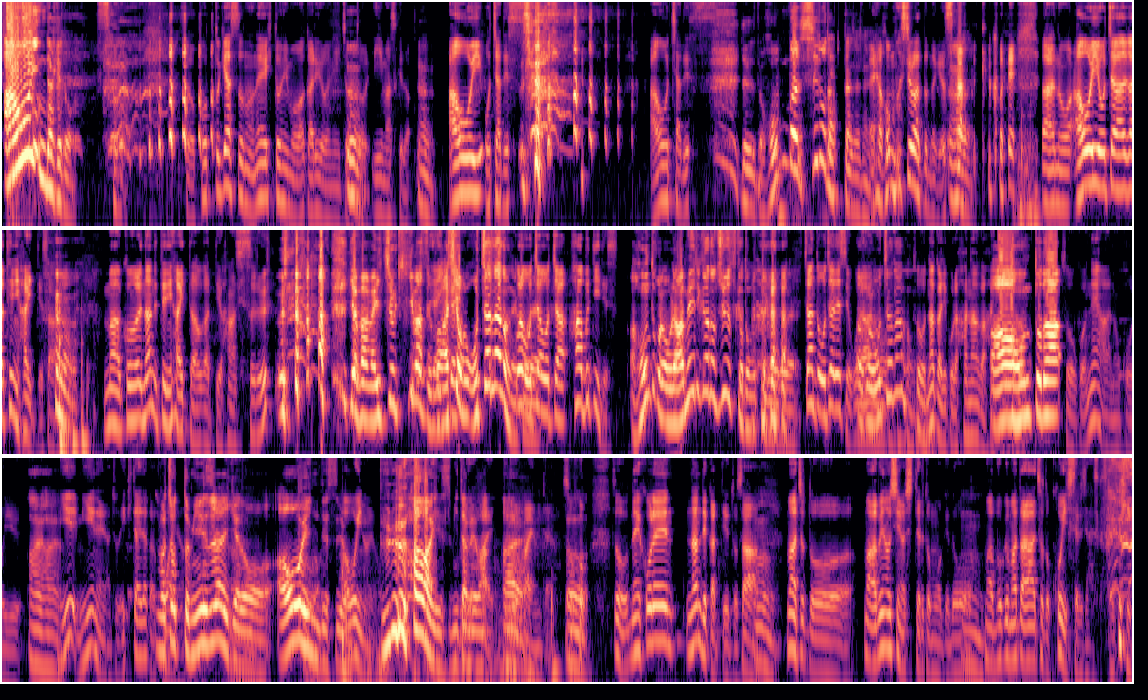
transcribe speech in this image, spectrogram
青いんだけど。そう。そうポッドキャストのね人にも分かるようにちょっと言いますけど、うん。青いお茶です 青茶です。いやいや本番白だったじゃない。いやほんま白だったんだけどさ、うこれあの青いお茶が手に入ってさうん。まあこれなんで手に入ったのかっていう話する？いやまあまあ一応聞きますよ、まあ、しかもお茶なのねこれお茶お茶ハーブティーです。あ本当これ俺アメリカのジュースかと思ったけどこれ。ちゃんとお茶ですよこれ。あこれのお茶なの？そう中にこれ花が入ってああ本当だ。そうこれねあのこういう。はいはい。見え見えないなちょっと液体だからまあちょっと見見えづらいけど、青いんですよ。青いのよ。ブルーハワイです見た目は。はいブルーハワイみたいな、そううん。そうねこれなんでかっていうとさ、うん。まあちょっとまあ安倍のシーンは知ってると思うけど、うん。まあ僕またちょっと恋してるじゃないですか最近。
